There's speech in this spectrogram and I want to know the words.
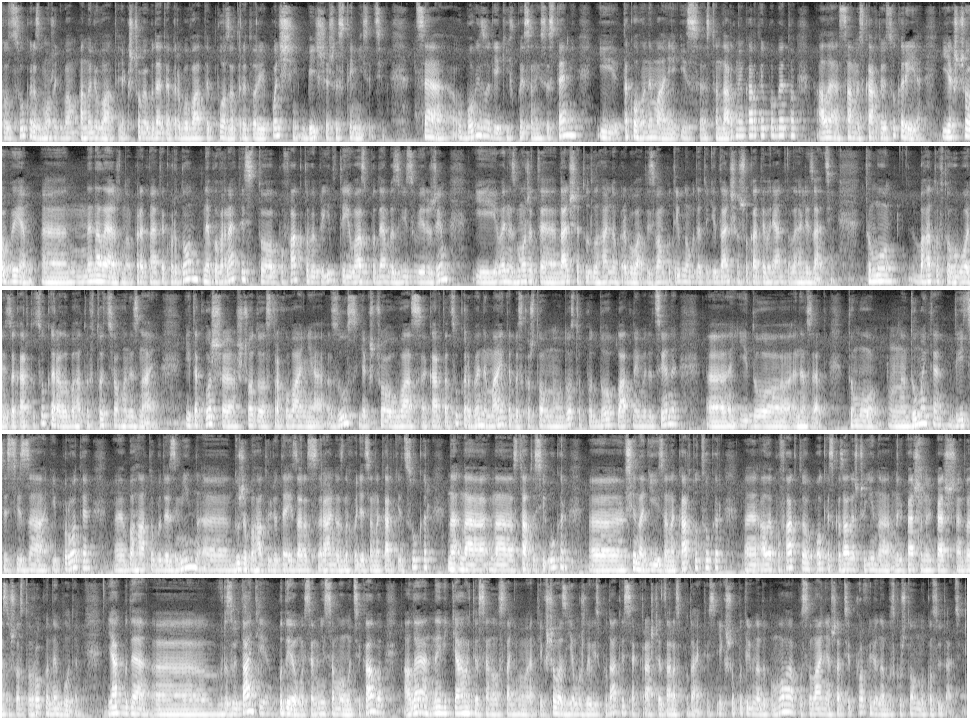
карту цукор зможуть вам анулювати, якщо ви будете перебувати поза територією Польщі більше 6 місяців. Це обов'язок, який вписаний в системі, і такого немає із стандартною картою побиту, але саме з картою цукор є. І якщо ви е, неналежно перетнете кордон, не повернетесь, то по факту ви приїдете і у вас буде безвізовий режим, і ви не зможете далі тут легально перебувати. Вам потрібно буде тоді далі шукати варіанти легалізації. Тому багато хто говорить за карту цукор, але багато хто цього не знає. І також е, щодо страхування ЗУС, якщо у вас карта цукор, ви не маєте безкоштовного доступу до платної медицини е, і до НФЗ. Тому думайте, дивіться всі за і проти. Е, Багато буде змін. Е, Дуже багато людей зараз реально знаходяться на карті цукор, на, на, на статусі Укр. Е, Всі надіються на карту цукор, е, але по факту поки сказали, що її на 01.01.26 року не буде. Як буде в результаті, подивимося, мені самому цікаво, але не відтягуйте все на останній момент. Якщо у вас є можливість податися, краще зараз подайтесь. Якщо потрібна допомога, посилання в шапці профілю на безкоштовну консультацію.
